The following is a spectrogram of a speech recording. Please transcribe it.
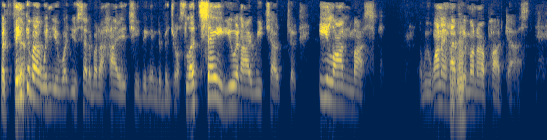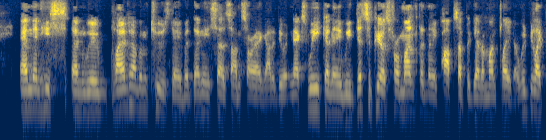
But think about when you what you said about a high achieving individual. So let's say you and I reach out to Elon Musk and we want to have mm-hmm. him on our podcast. And then he's and we plan to have him Tuesday, but then he says, "I'm sorry, I got to do it next week." And then he disappears for a month, and then he pops up again a month later. We'd be like,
